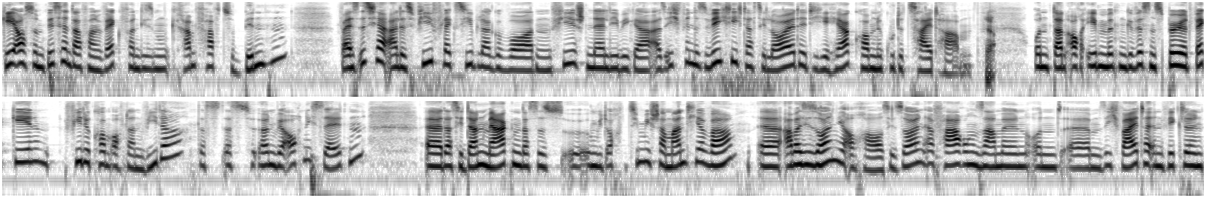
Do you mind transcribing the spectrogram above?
gehe auch so ein bisschen davon weg, von diesem krampfhaft zu binden, weil es ist ja alles viel flexibler geworden, viel schnelllebiger. Also ich finde es wichtig, dass die Leute, die hierher kommen, eine gute Zeit haben. Ja. Und dann auch eben mit einem gewissen Spirit weggehen. Viele kommen auch dann wieder. Das, das hören wir auch nicht selten äh, dass sie dann merken, dass es äh, irgendwie doch ziemlich charmant hier war. Äh, aber sie sollen ja auch raus, sie sollen Erfahrungen sammeln und ähm, sich weiterentwickeln.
